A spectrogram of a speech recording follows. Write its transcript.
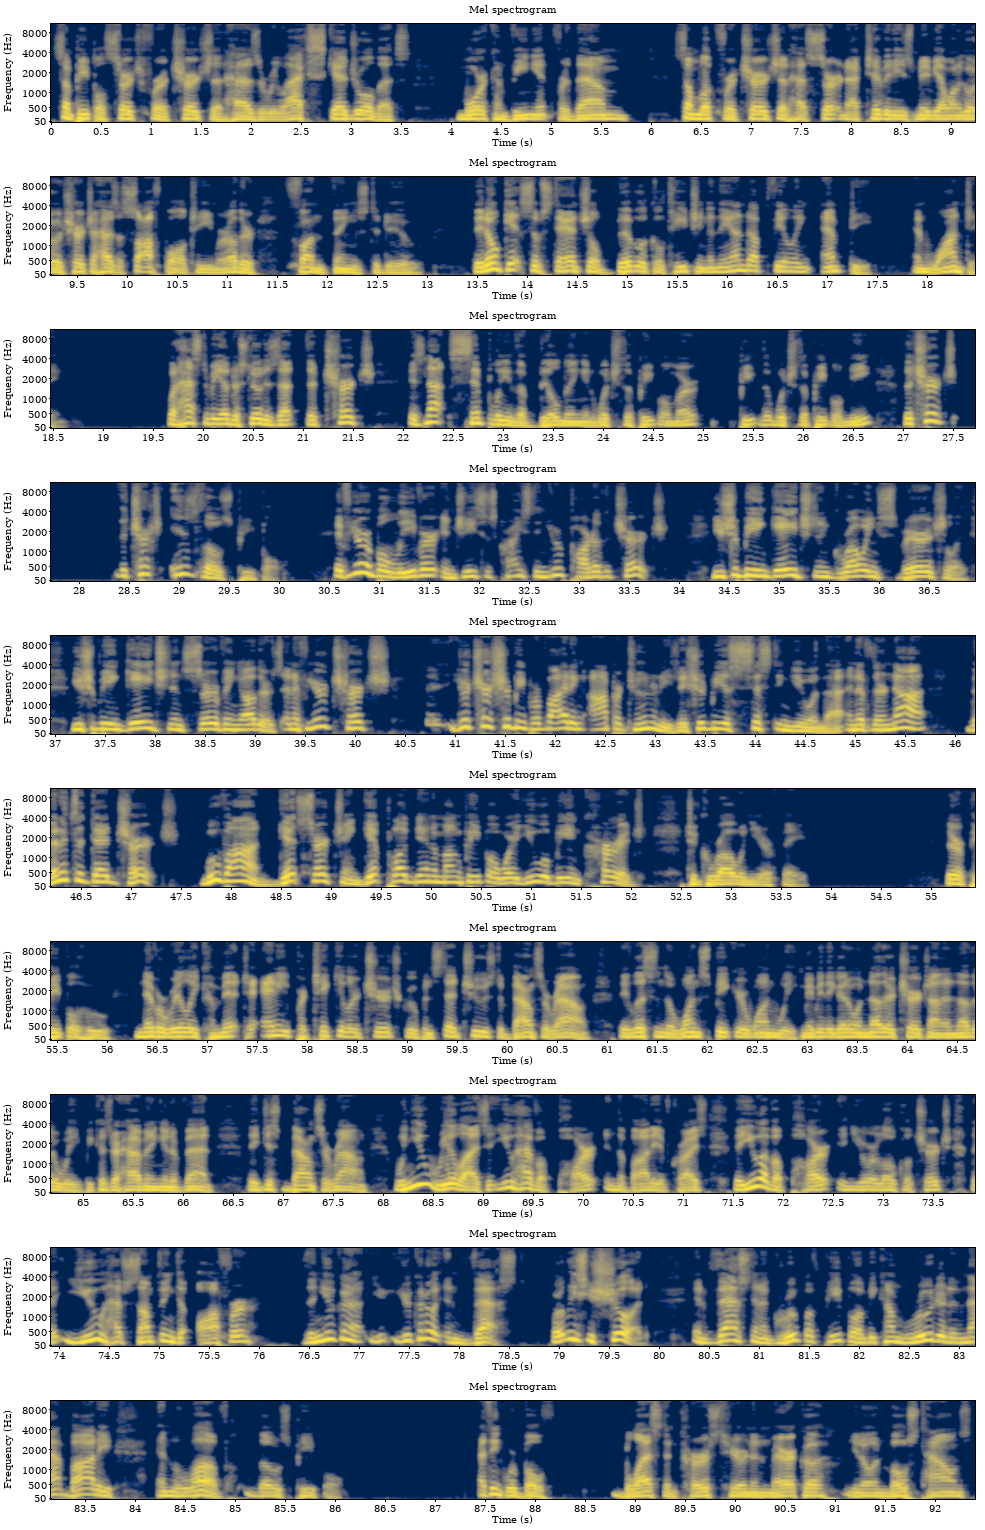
Some people search for a church that has a relaxed schedule that's more convenient for them. Some look for a church that has certain activities. Maybe I want to go to a church that has a softball team or other fun things to do. They don't get substantial biblical teaching and they end up feeling empty and wanting. What has to be understood is that the church is not simply the building in which the people mer- which the people meet. The church the church is those people. If you're a believer in Jesus Christ, then you're part of the church. You should be engaged in growing spiritually. You should be engaged in serving others. And if your church, your church should be providing opportunities. They should be assisting you in that. And if they're not, then it's a dead church. Move on. Get searching. Get plugged in among people where you will be encouraged to grow in your faith. There are people who never really commit to any particular church group, instead choose to bounce around. They listen to one speaker one week. Maybe they go to another church on another week because they're having an event. They just bounce around. When you realize that you have a part in the body of Christ, that you have a part in your local church, that you have something to offer, then you're gonna you're gonna invest, or at least you should, invest in a group of people and become rooted in that body and love those people. I think we're both blessed and cursed here in America, you know, in most towns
